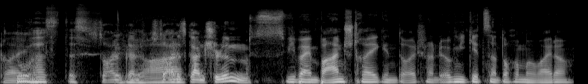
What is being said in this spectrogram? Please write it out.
Drei. Du hast das. ist, doch alles ganz, Ja. ist doch alles ganz schlimm. Das ist wie beim Bahnstreik in Deutschland. Irgendwie geht es dann doch immer weiter.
